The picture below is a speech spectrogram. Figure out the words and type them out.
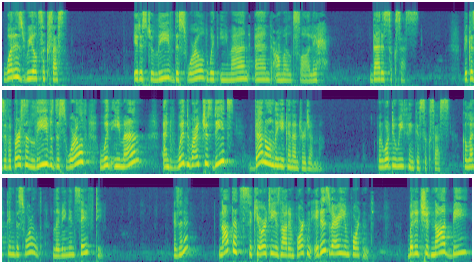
What is real success? It is to leave this world with Iman and Amal Salih. That is success. Because if a person leaves this world with Iman and with righteous deeds, then only he can enter Jannah. But what do we think is success? Collecting this world, living in safety. Isn't it? Not that security is not important. It is very important. But it should not be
